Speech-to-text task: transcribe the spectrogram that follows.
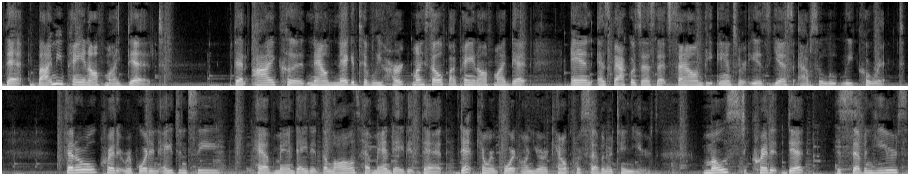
that by me paying off my debt, that I could now negatively hurt myself by paying off my debt? And as backwards as that sound, the answer is yes, absolutely correct. Federal Credit Reporting Agency have mandated the laws have mandated that debt can report on your account for 7 or 10 years. Most credit debt is 7 years.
